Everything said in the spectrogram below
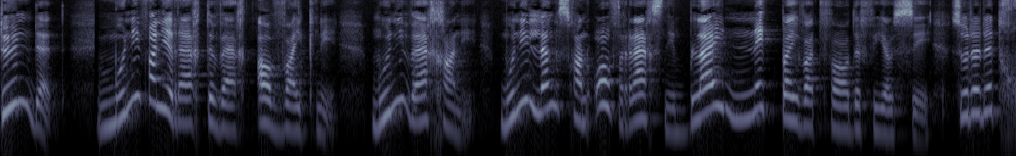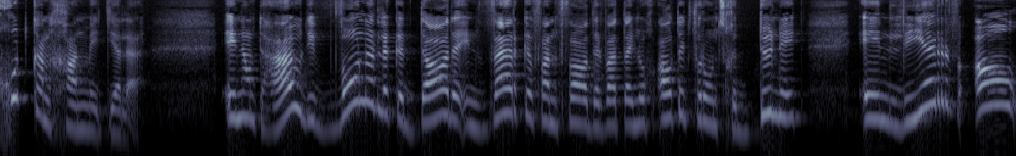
doen dit, Moe nie van die rechte weg afwyk nie, moe nie weggaan nie, moe nie links gaan of rechts nie, bly net by wat vader vir jou sê, so dat dit goed kan gaan met julle. En onthou die wonderlijke dade en werke van vader, wat hy nog altyd vir ons gedoen het, en leer al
